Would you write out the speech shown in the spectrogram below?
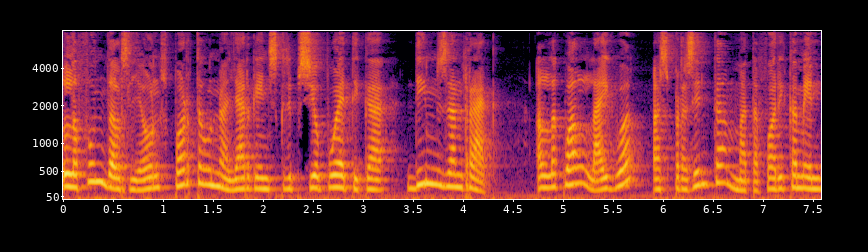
La Font dels Lleons porta una llarga inscripció poètica dins en rac, en la qual l'aigua es presenta metafòricament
